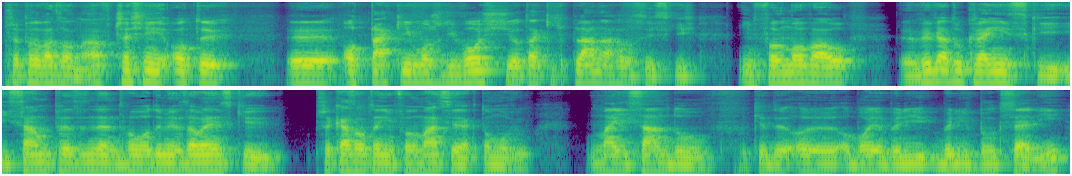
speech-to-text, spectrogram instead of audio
przeprowadzona. Wcześniej o tych, y, o takiej możliwości, o takich planach rosyjskich informował wywiad ukraiński i sam prezydent Wołodymyr Załęski przekazał tę informację, jak to mówił, Mai Sandu, kiedy e, oboje byli, byli w Brukseli.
